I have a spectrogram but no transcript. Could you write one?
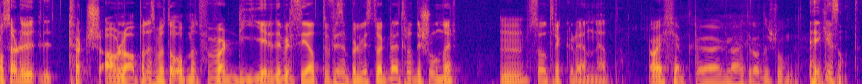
Og så er du touch av lav på det som heter åpnet for verdier. Det vil si at du, for eksempel, hvis du er glad i tradisjoner, så trekker det ned. Og jeg er kjempeglad i tradisjoner. Ikke sant?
